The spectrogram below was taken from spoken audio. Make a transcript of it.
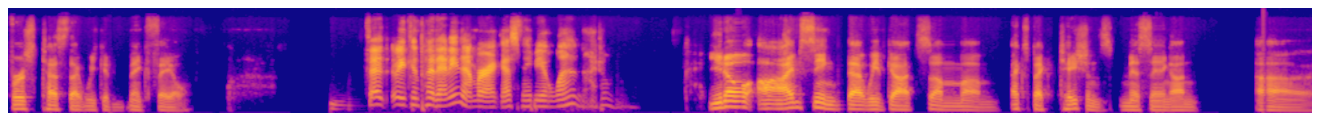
first test that we could make fail? That we can put any number, I guess, maybe a one. I don't know. You know, I'm seeing that we've got some um, expectations missing on uh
